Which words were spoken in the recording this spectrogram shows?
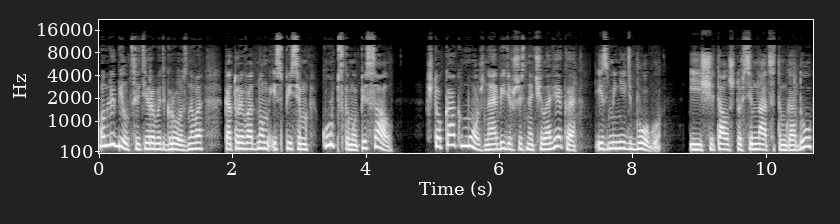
Он любил цитировать Грозного, который в одном из писем Курбскому писал, что как можно, обидевшись на человека, изменить Богу, и считал, что в 17 году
